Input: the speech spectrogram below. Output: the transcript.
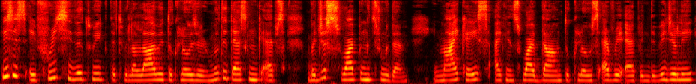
This is a free Cydia tweak that will allow you to close your multitasking apps by just swiping through them. In my case, I can swipe down to close every app individually,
